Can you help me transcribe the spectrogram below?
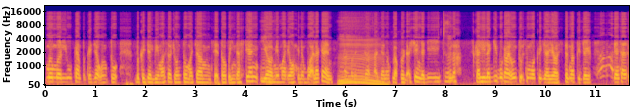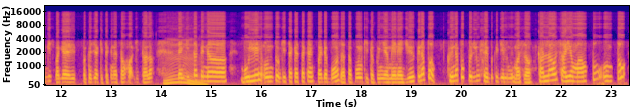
memerlukan pekerja untuk bekerja lebih masa. Contoh macam sektor perindustrian hmm. ya memang dia orang kena buat lah kan. Hmm. Kalau tidak tak dalam pula production jadi Betul. itulah sekali lagi bukan untuk semua kerjaya, setengah kerjaya. Dan satu lagi sebagai pekerja kita kena tahu hak kita lah. Hmm. Dan kita kena boleh untuk kita katakan kepada bos ataupun kita punya manager, kenapa kenapa perlu saya bekerja lebih masa? Kalau saya mampu untuk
